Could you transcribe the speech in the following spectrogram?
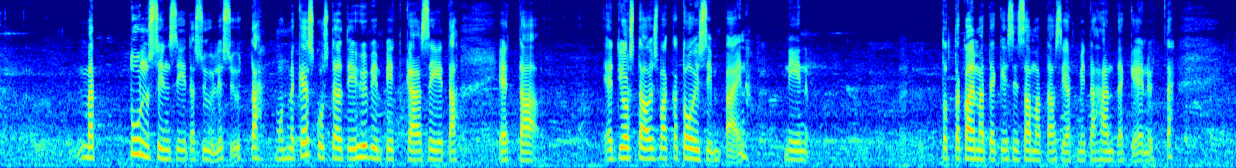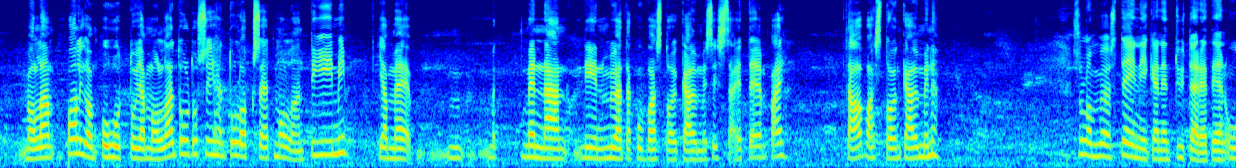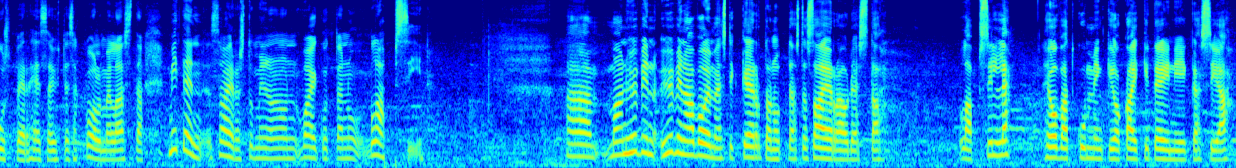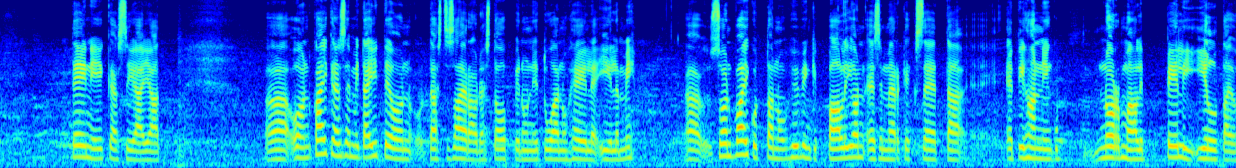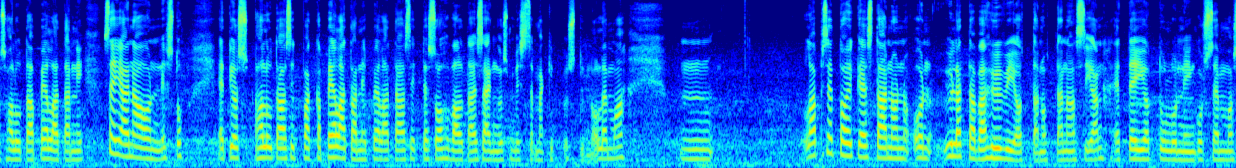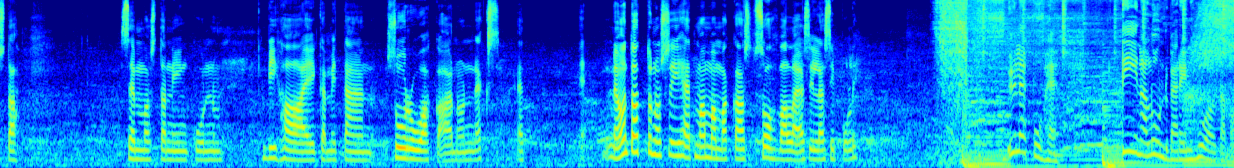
mä tunsin siitä syyllisyyttä, mutta me keskusteltiin hyvin pitkään siitä, että, että jos tämä olisi vaikka toisinpäin, niin totta kai mä tekisin samat asiat, mitä hän tekee nyt. Me ollaan paljon puhuttu ja me ollaan tultu siihen tulokseen, että me ollaan tiimi ja me, me mennään niin myötä kuin vastoinkäymisissä eteenpäin. Tämä on vastoinkäyminen. Sulla on myös teini-ikäinen tytär ja teidän uusperheessä yhteensä kolme lasta. Miten sairastuminen on vaikuttanut lapsiin? Mä oon hyvin, hyvin avoimesti kertonut tästä sairaudesta lapsille. He ovat kumminkin jo kaikki teini-ikäisiä, teini-ikäisiä ja on kaiken se, mitä itse on tästä sairaudesta oppinut, niin tuonut heille ilmi. Se on vaikuttanut hyvinkin paljon. Esimerkiksi se, että, että ihan niin kuin normaali peli-ilta, jos halutaan pelata, niin se ei aina onnistu. Et jos halutaan sitten vaikka pelata, niin pelataan sitten sohvalta tai sängyssä, missä mäkin pystyn olemaan. Mm, lapset oikeastaan on, on yllättävän hyvin ottanut tämän asian, ettei ole tullut niinku semmoista, semmoista niinku vihaa eikä mitään suruakaan onneksi. Et, et, ne on tottunut siihen, että mamma makaa sohvalla ja sillä sipuli. Ylepuhe. Tiina Lundbergin huoltamo.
